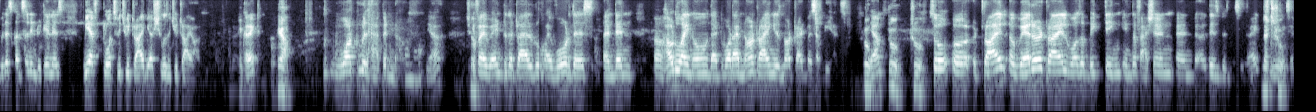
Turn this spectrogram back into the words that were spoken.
biggest concern in retail is we have clothes which we try, we have shoes which we try on. Right. Correct. Yeah, What will happen now? Yeah sure. if I went to the trial room, I wore this, and then uh, how do I know that what I'm now trying is not tried by somebody else? True, Yeah. true, true. So, uh, trial, a wearer trial was a big thing in the fashion and uh, these businesses, right? That's true. etc.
